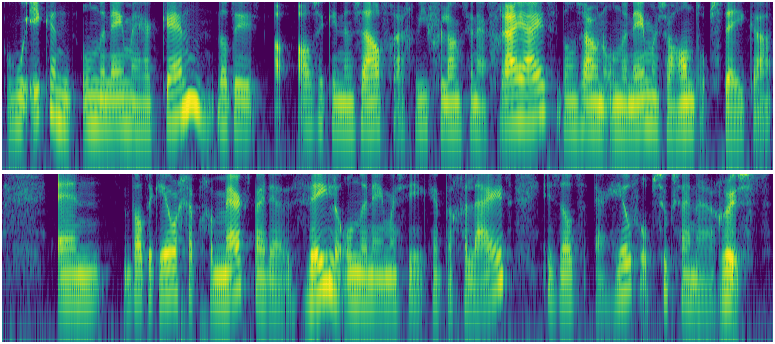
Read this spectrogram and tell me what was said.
hoe ik een ondernemer herken, dat is als ik in een zaal vraag wie verlangt er naar vrijheid, dan zou een ondernemer zijn hand opsteken. En wat ik heel erg heb gemerkt bij de vele ondernemers die ik heb begeleid, is dat er heel veel op zoek zijn naar rust.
